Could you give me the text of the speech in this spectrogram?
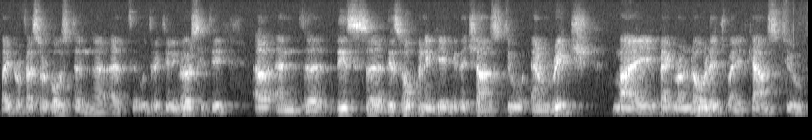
by Professor Wösten at Utrecht University uh, and uh, this, uh, this opening gave me the chance to enrich my background knowledge when it comes to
